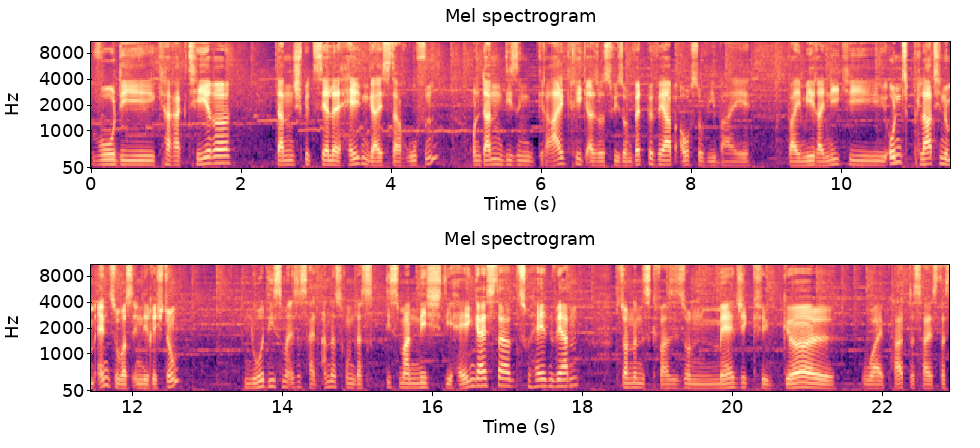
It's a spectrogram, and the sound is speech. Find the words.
wo die Charaktere dann spezielle Heldengeister rufen und dann diesen Graalkrieg, also es ist wie so ein Wettbewerb, auch so wie bei, bei Mirai Nikki und Platinum End, sowas in die Richtung. Nur diesmal ist es halt andersrum, dass diesmal nicht die Heldengeister zu Helden werden, sondern es quasi so ein Magical Girl Wipe hat. Das heißt, dass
